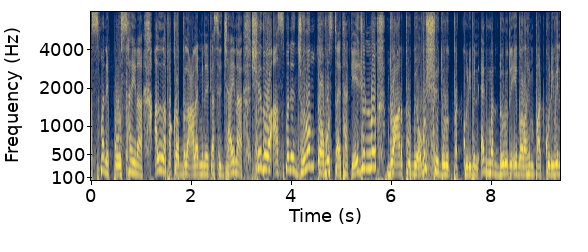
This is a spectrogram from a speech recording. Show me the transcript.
আসমানে পৌঁছায় না, আল্লাহ ফাকরাবুল আলমিনের কাছে যায় না। সে দোয়া আসমানে জ্বলন্ত অবস্থায় থাকে এই জন্য দোয়ার পূর্বে অবশ্যই দুরুদ পাঠ করিবেন, একবার দুরুদ ইব্রাহিম পাঠ করিবেন।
